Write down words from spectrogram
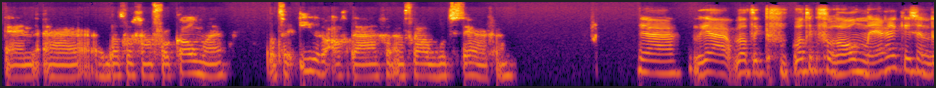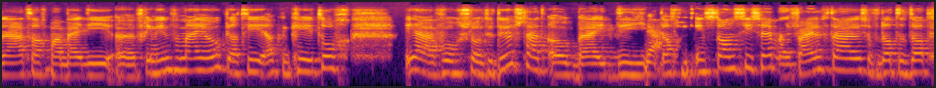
En uh, dat we gaan voorkomen dat er iedere acht dagen een vrouw moet sterven. Ja, ja wat, ik, wat ik vooral merk is inderdaad, zeg maar, bij die uh, vriendin van mij ook, dat hij elke keer toch ja, voor gesloten deur staat ook bij die, ja. dat soort instanties, hè, bij Veilig Thuis of dat, dat.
